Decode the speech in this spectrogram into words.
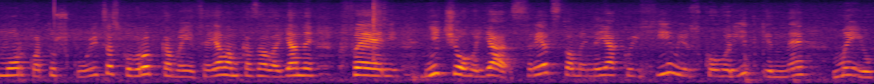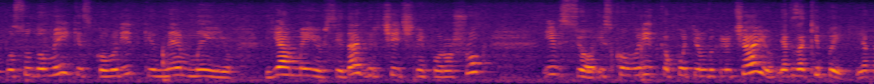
Морква тушкується, сковородка миється. Я вам казала, я не фері, нічого. Я средствами ніякої хімії сковорідки не мию. Посудомийки сковорідки не мию. Я мию завжди гірчичний порошок. І все. І сковорідка потім виключаю, як закипить. Як,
